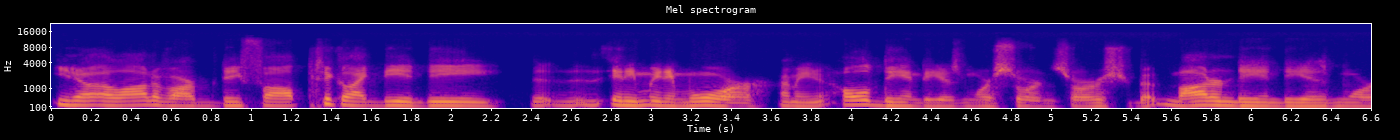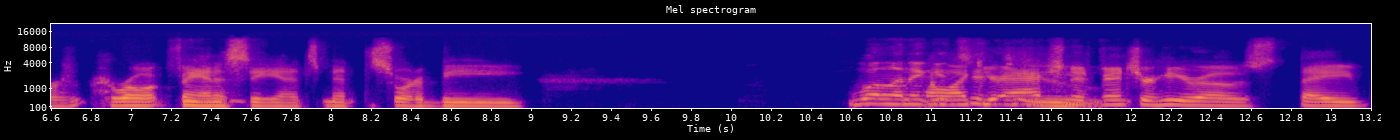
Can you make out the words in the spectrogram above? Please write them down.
you know, a lot of our default, particularly like D and D any anymore. I mean, old D and D is more sword and sorcery, but modern D and D is more heroic fantasy, and it's meant to sort of be well, and it like into... your action adventure heroes, they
